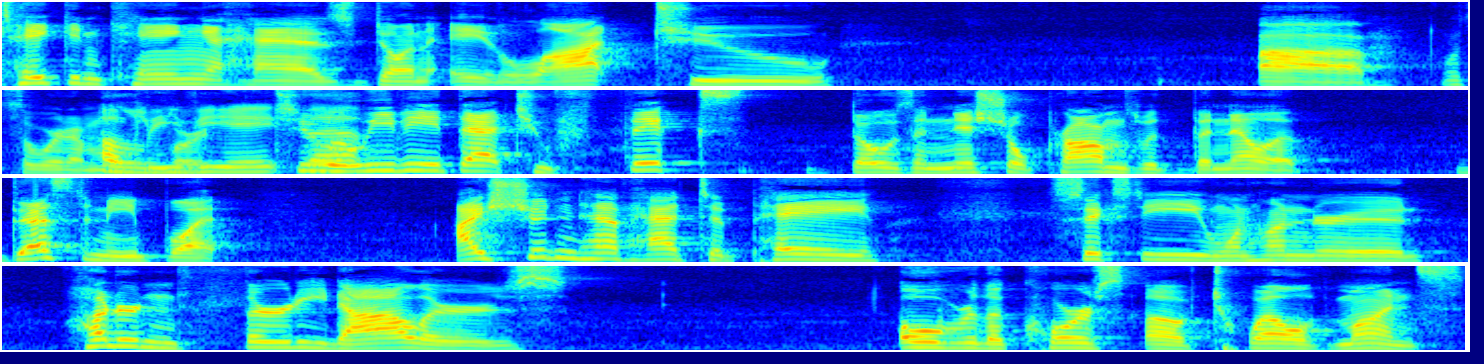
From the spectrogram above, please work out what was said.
Taken King has done a lot to uh what's the word I'm looking Alleviate for? To that? alleviate that to fix those initial problems with vanilla Destiny, but I shouldn't have had to pay 60, 100, 130 dollars over the course of 12 months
